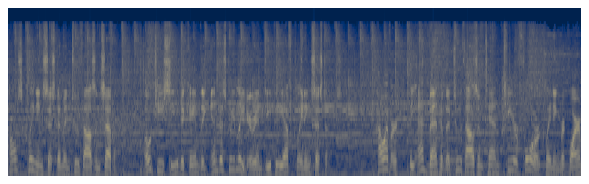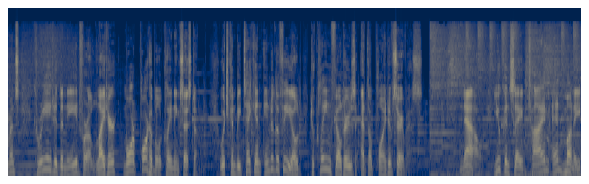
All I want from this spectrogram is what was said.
Pulse Cleaning System in 2007, OTC became the industry leader in DPF cleaning systems. However, the advent of the 2010 Tier 4 cleaning requirements created the need for a lighter, more portable cleaning system, which can be taken into the field to clean filters at the point of service. Now, you can save time and money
